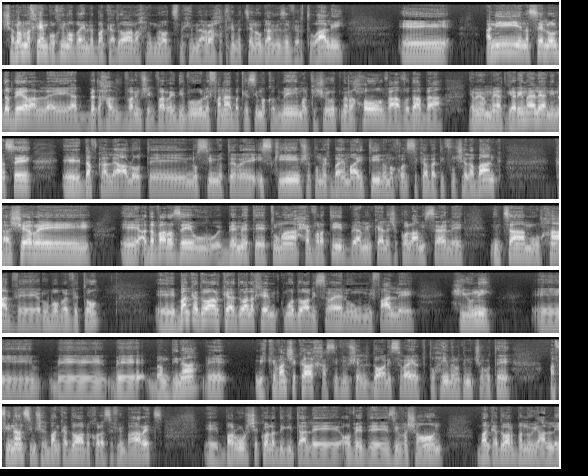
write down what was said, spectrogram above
שלום לכם, ברוכים הבאים לבנק הדואר, אנחנו מאוד שמחים לארח אתכם אצלנו, גם אם זה וירטואלי. אני אנסה לא לדבר על, בטח על דברים שכבר דיברו לפניי בכנסים הקודמים, על קישוריות מרחוק והעבודה בימים המאתגרים האלה. אני אנסה דווקא להעלות נושאים יותר עסקיים, שתומך בהם IT ומערכות הסליקה והתפעול של הבנק, כאשר הדבר הזה הוא באמת תרומה חברתית בימים כאלה שכל עם ישראל נמצא מאוחד ורובו בביתו. בנק הדואר, כידוע לכם, כמו דואר ישראל, הוא מפעל חיוני במדינה, ומכיוון שכך, הסניפים של דואר ישראל פתוחים ונותנים את שירותי הפיננסים של בנק הדואר בכל הסניפים בארץ. ברור שכל הדיגיטל עובד סביב השעון. בנק הדואר בנוי על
